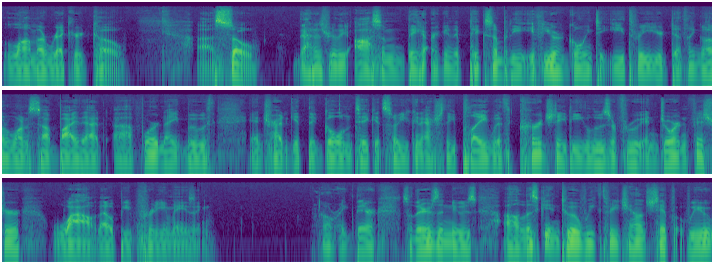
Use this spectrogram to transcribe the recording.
Llama Record Co. Uh, so that is really awesome. They are going to pick somebody. If you are going to E3, you're definitely going to want to stop by that uh, Fortnite booth and try to get the golden ticket so you can actually play with Courage JD, Loser Fruit, and Jordan Fisher. Wow, that would be pretty amazing. All right, there. So there's the news. Uh, let's get into a week three challenge tip. We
